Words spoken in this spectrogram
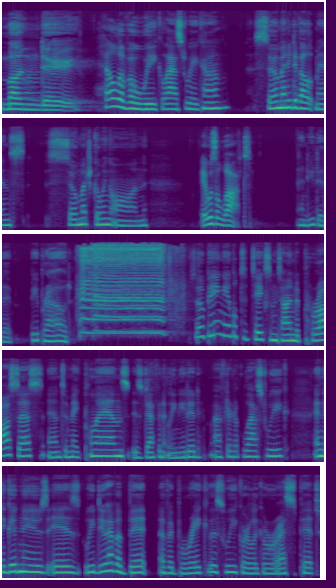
Monday. Hell of a week last week, huh? So many developments, so much going on. It was a lot. And you did it. Be proud. So, being able to take some time to process and to make plans is definitely needed after last week. And the good news is, we do have a bit of a break this week or like a respite.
